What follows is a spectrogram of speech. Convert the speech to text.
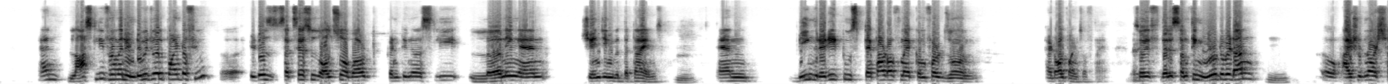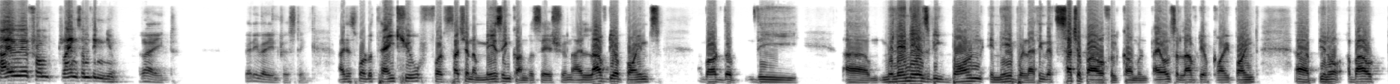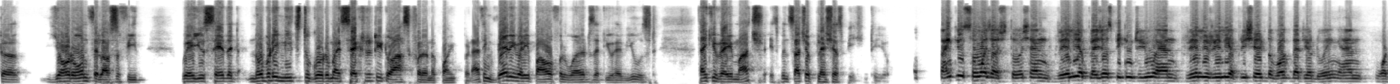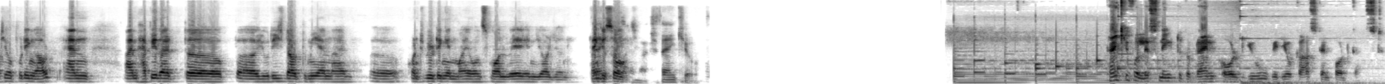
and lastly from an individual point of view uh, it is success is also about continuously learning and changing with the times Hmm. and being ready to step out of my comfort zone at all points of time so if there is something new to be done Uh, i should not shy away from trying something new Right. Very, very interesting. I just want to thank you for such an amazing conversation. I loved your points about the the uh, millennials being born enabled. I think that's such a powerful comment. I also loved your point, uh, you know, about uh, your own philosophy, where you say that nobody needs to go to my secretary to ask for an appointment. I think very, very powerful words that you have used. Thank you very much. It's been such a pleasure speaking to you. Thank you so much, Ashutosh, and really a pleasure speaking to you. And really, really appreciate the work that you're doing and what you're putting out. And I'm happy that uh, uh, you reached out to me and I'm uh, contributing in my own small way in your journey. Thank, Thank you so much. so much. Thank you. Thank you for listening to the brand called You Videocast and Podcast, a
